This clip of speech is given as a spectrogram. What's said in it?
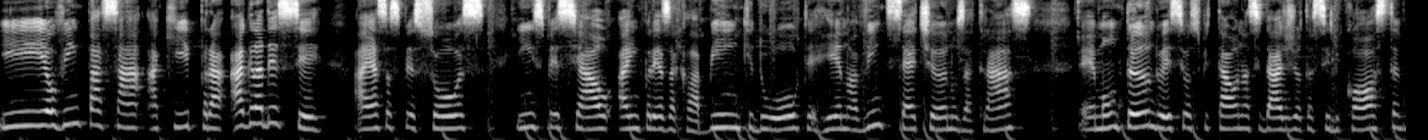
E eu vim passar aqui para agradecer a essas pessoas, em especial a empresa Clabin, que doou o terreno há 27 anos atrás, é, montando esse hospital na cidade de Otacílio Costa.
